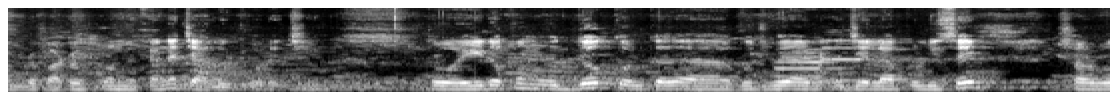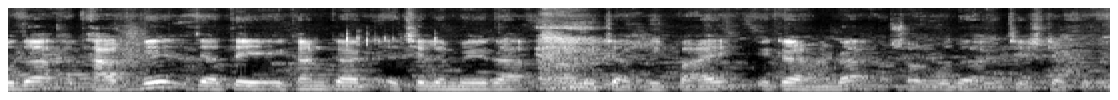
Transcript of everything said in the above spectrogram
আমরা পাঠ্যক্রম এখানে চালু করেছি। তো এইরকম উদ্যোগ কলকাতা কুচবিহার জেলা পুলিশের সর্বদা থাকবে, যাতে এখানকার ছেলেমেয়েরা ভালো চাকরি পায়, এটা আমরা সর্বদা চেষ্টা করে।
